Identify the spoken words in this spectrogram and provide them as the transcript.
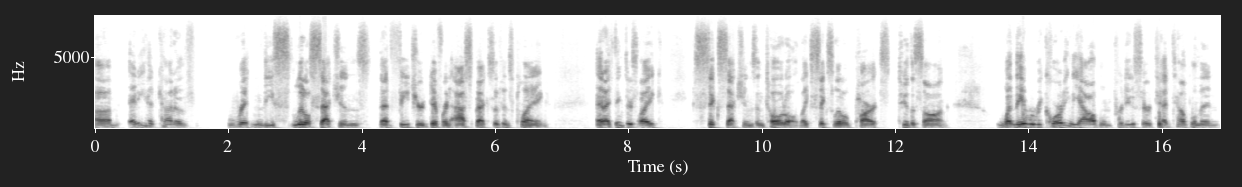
um, Eddie had kind of written these little sections that feature different aspects of his playing. And I think there's like six sections in total, like six little parts to the song. When they were recording the album, producer Ted Templeman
